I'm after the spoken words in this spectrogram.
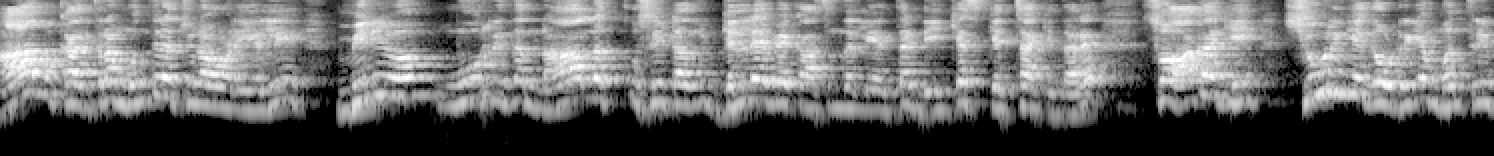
ಆ ಮುಖಾಂತರ ಮುಂದಿನ ಚುನಾವಣೆಯಲ್ಲಿ ಮಿನಿಮಮ್ ಮೂರರಿಂದ ನಾಲ್ಕು ಸೀಟ್ ಆದರೂ ಗೆಲ್ಲೇಬೇಕು ಹಾಸನದಲ್ಲಿ ಅಂತ ಡಿ ಕೆ ಸ್ಕೆಚ್ ಹಾಕಿದ್ದಾರೆ. ಸೊ, ಹಾಗಾಗಿ ಶಿವಲಿಂಗೇಗೌಡರಿಗೆ ಮಂತ್ರಿ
